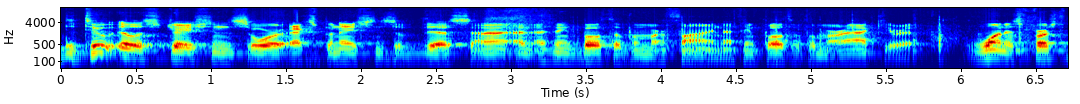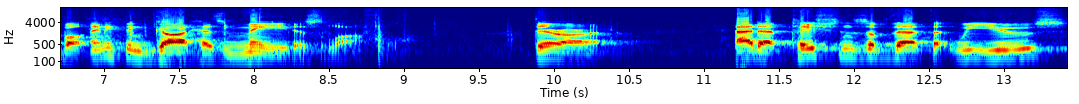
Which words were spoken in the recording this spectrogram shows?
The two illustrations or explanations of this, and I, I think both of them are fine, I think both of them are accurate. One is, first of all, anything God has made is lawful. There are adaptations of that that we use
